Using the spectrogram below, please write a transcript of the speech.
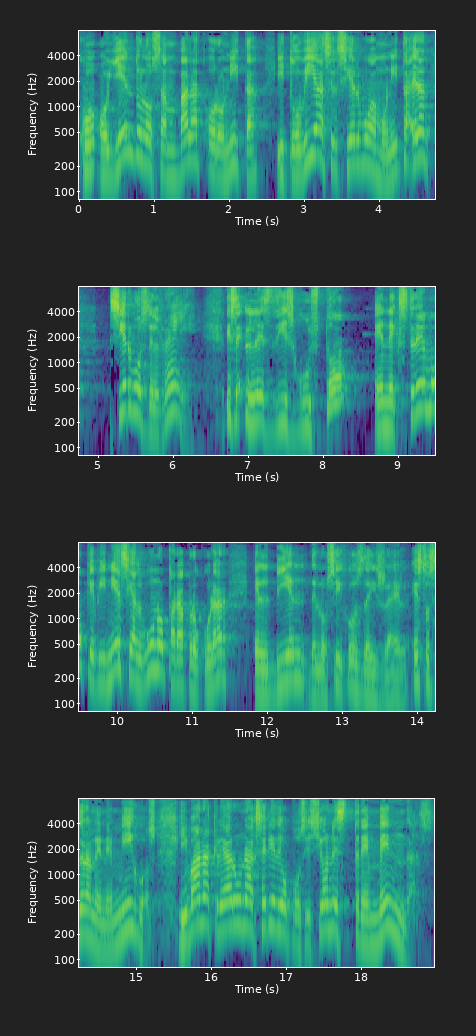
oyéndolo Zambalat Oronita y Tobías el siervo Amonita, eran siervos del rey. Dice, les disgustó en extremo que viniese alguno para procurar el bien de los hijos de Israel. Estos eran enemigos y van a crear una serie de oposiciones tremendas.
